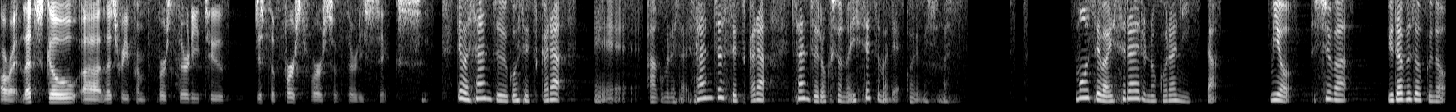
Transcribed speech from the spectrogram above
All right, let's go, uh, let's read from verse 30 to just the first verse of 36. では35節から、えーあごめんなさい。30節から36章の1節までお読みします。モーセはイスラエルの子らに言った。見よ主はユダ部族の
